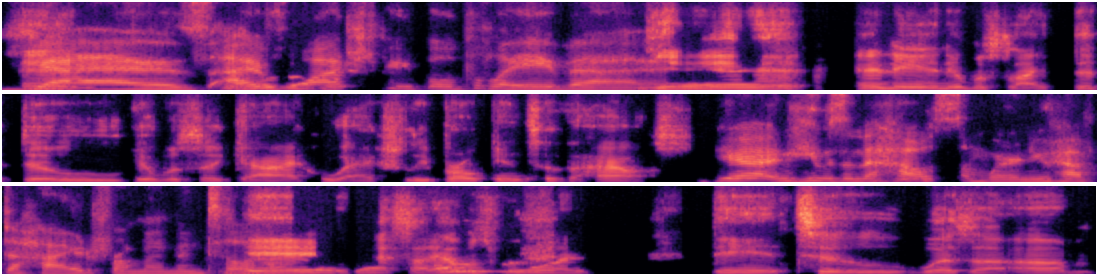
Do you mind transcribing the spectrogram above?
Yes, I've watched people play that. Yeah. And then it was like the dude, it was a guy who actually broke into the house. Yeah, and he was in the house somewhere and you have to hide from him until Yeah, that so that was one. Then two was a um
